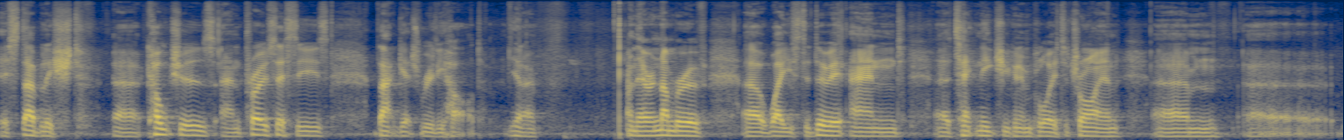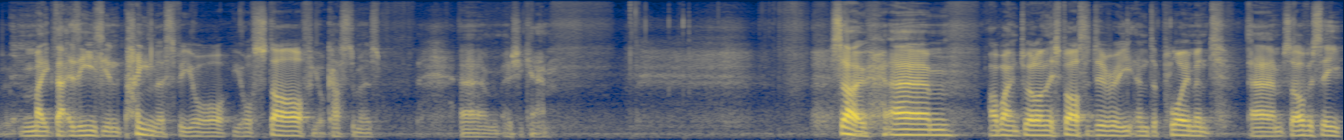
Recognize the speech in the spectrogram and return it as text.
established uh, cultures and processes, that gets really hard, you know. And there are a number of uh, ways to do it and uh, techniques you can employ to try and um, uh, make that as easy and painless for your, your staff, your customers, um, as you can. So, um, I won't dwell on this faster delivery and deployment. Um, so obviously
